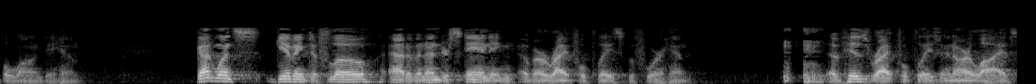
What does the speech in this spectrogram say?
belong to him." God wants giving to flow out of an understanding of our rightful place before him. of his rightful place in our lives,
